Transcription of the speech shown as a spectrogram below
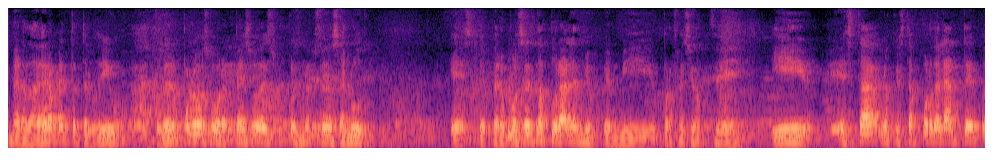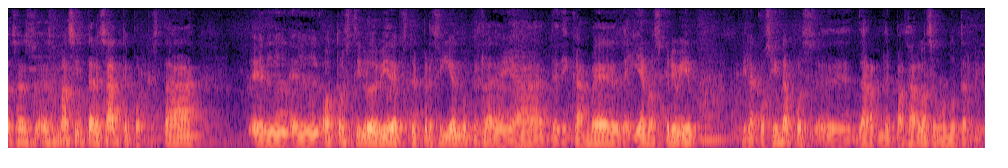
Verdaderamente te lo digo. Eh, tener un problema de sobrepeso es pues, una cuestión de salud. Este, pero pues es natural en mi, en mi profesión. Sí. Y está, lo que está por delante pues es, es más interesante porque está el, el, otro estilo de vida que estoy persiguiendo, que es la de ya dedicarme de lleno a escribir, y la cocina pues eh, dar, de pasarla a segundo término.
